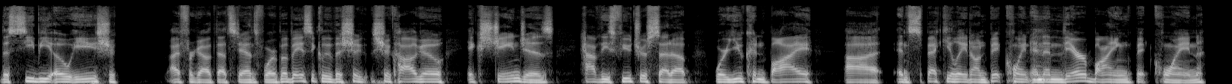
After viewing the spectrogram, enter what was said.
the CBOE. I forgot what that stands for, but basically the Chicago exchanges have these futures set up where you can buy uh, and speculate on Bitcoin, and then they're buying Bitcoin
